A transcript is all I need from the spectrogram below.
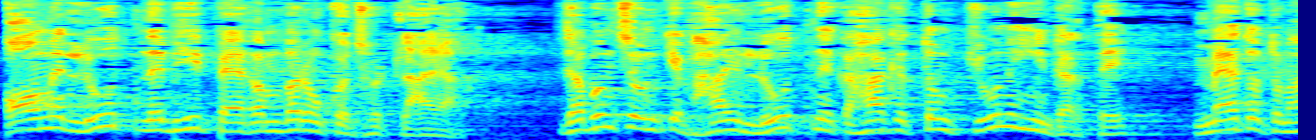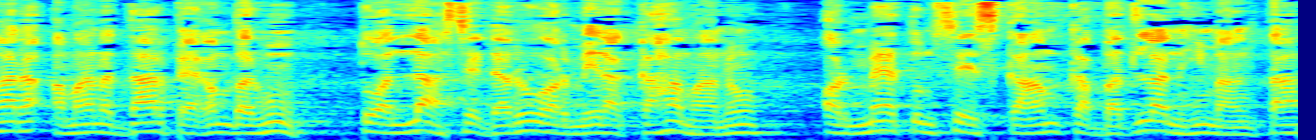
قوم لوت نے بھی پیغمبروں کو جھٹلایا۔ جب ان سے ان کے بھائی لوت نے کہا کہ تم کیوں نہیں ڈرتے، میں تو تمہارا امانت دار پیغمبر ہوں، تو اللہ سے ڈرو اور میرا کہا مانو، اور میں تم سے اس کام کا بدلہ نہیں مانگتا۔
